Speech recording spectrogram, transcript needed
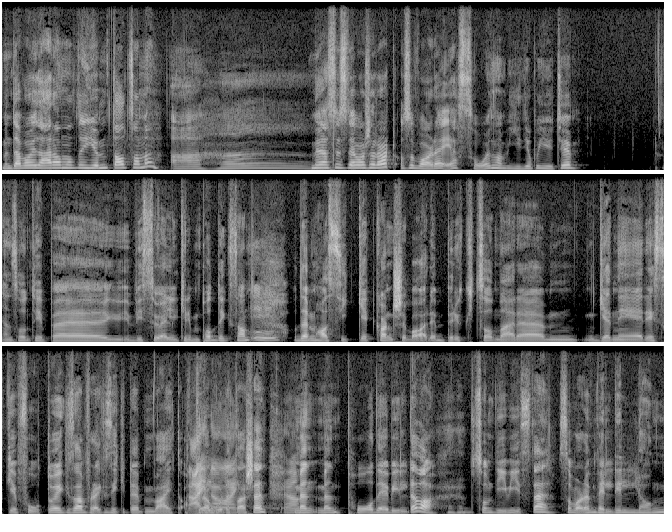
Men det var jo der han hadde gjemt alt sammen. Aha. Men jeg syns det var så rart. Og så var det, jeg så en sånn video på YouTube. En sånn type visuell krimpod, ikke sant. Og de har sikkert kanskje bare brukt sånn der um, generiske foto, ikke sant. For det er ikke sikkert de veit akkurat Nei, nei, hvor dette har skjedd. Ja. Men, men på det bildet, da, som de viste, så var det en veldig lang,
